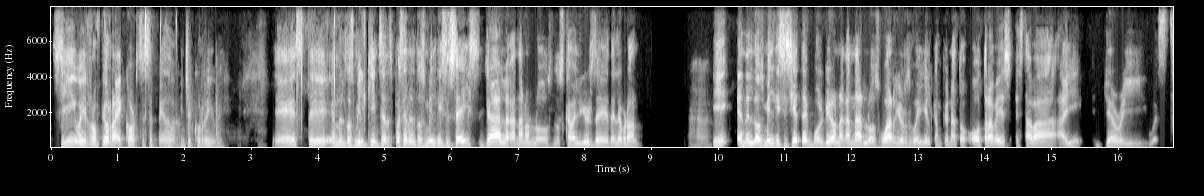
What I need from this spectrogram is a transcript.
Sí, güey, rompió récords ese pedo, Ajá. pinche Curry, güey. Este, en el 2015. Después, en el 2016, ya la ganaron los, los Cavaliers de, de LeBron. Ajá. Y en el 2017 volvieron a ganar los Warriors, güey, el campeonato. Otra vez estaba ahí Jerry West.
